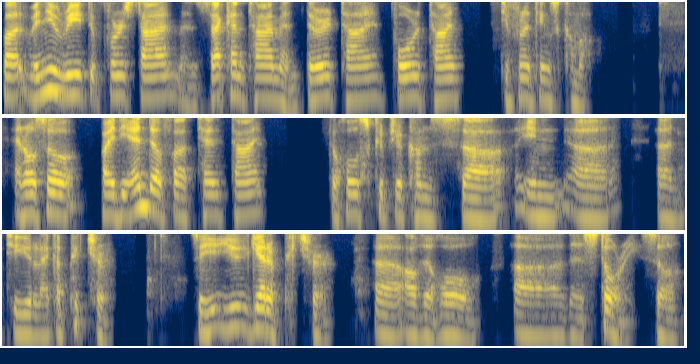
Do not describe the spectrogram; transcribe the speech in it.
But when you read the first time and second time and third time, fourth time, different things come up. And also by the end of a 10th time, the whole scripture comes in to you like a picture. So you, you get a picture of the whole the story. So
